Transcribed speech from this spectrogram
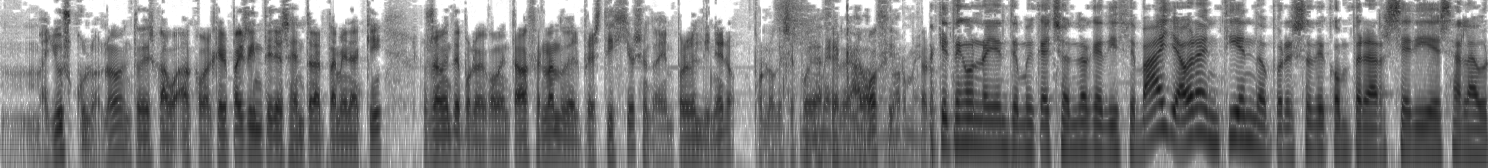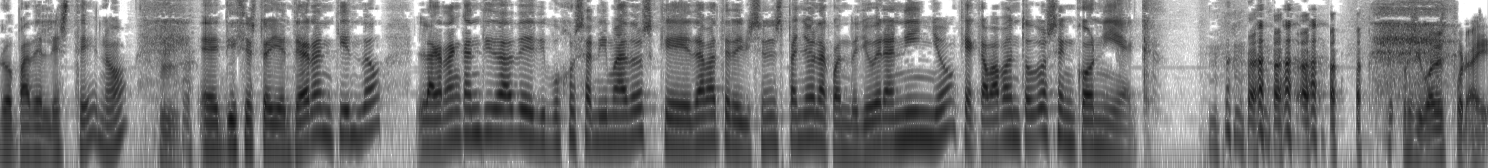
mayúsculo, ¿no? Entonces a, cualquier país le interesa entrar también aquí, no solamente por lo que comentaba Fernando del prestigio, sino también por el dinero, por lo que se puede hacer de negocio. Aquí tengo un oyente muy cachondo que dice, vaya, ahora entiendo por eso de comprar series a la Europa del Este, ¿no? Hmm. Eh, dice este oyente, ahora entiendo la gran cantidad de dibujos animados que daba televisión española cuando yo era niño que acababan todos en Coniec. pues igual es por ahí.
